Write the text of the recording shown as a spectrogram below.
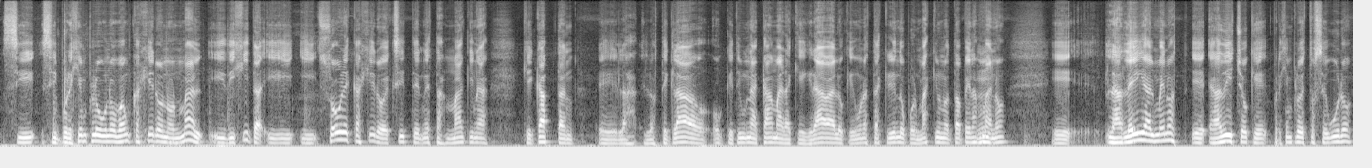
si, si por ejemplo uno va a un cajero normal y digita y, sobre el cajero existen estas máquinas que captan eh, los teclados o que tiene una cámara que graba lo que uno está escribiendo por más que uno tape las mm. manos, eh, la ley al menos eh, ha dicho que, por ejemplo, estos seguros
